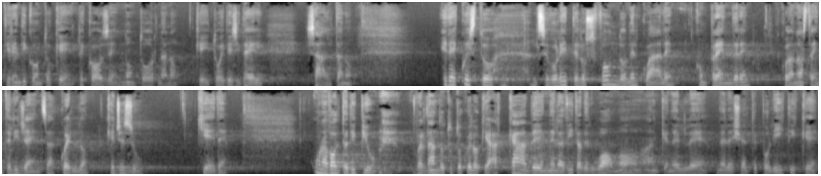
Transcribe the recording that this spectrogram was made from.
ti rendi conto che le cose non tornano, che i tuoi desideri saltano. Ed è questo, se volete, lo sfondo nel quale comprendere con la nostra intelligenza quello che Gesù chiede. Una volta di più, guardando tutto quello che accade nella vita dell'uomo, anche nelle, nelle scelte politiche,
